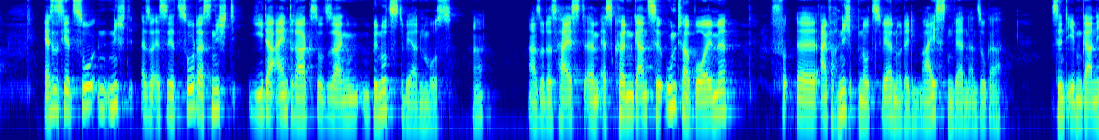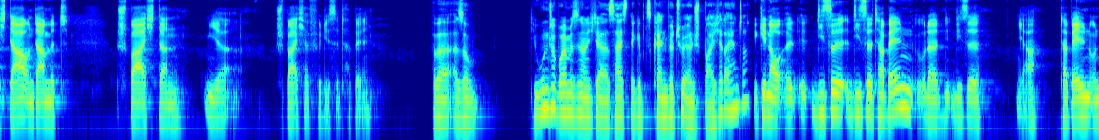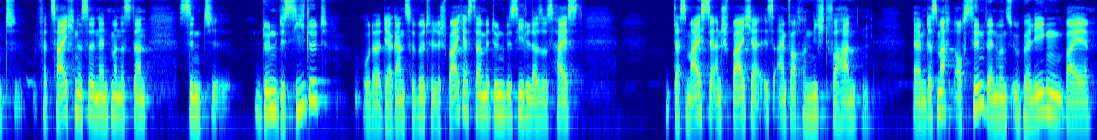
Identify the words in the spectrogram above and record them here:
Es ist jetzt so nicht, also es ist jetzt so, dass nicht jeder Eintrag sozusagen benutzt werden muss. Ne? Also das heißt, ähm, es können ganze Unterbäume äh, einfach nicht benutzt werden oder die meisten werden dann sogar sind eben gar nicht da und damit spare ich dann mir Speicher für diese Tabellen. Aber also die Unterbäume sind ja nicht da, das heißt, da gibt es keinen virtuellen Speicher dahinter? Genau, äh, diese, diese Tabellen oder diese ja, Tabellen und Verzeichnisse nennt man es dann, sind dünn besiedelt oder der ganze virtuelle Speicher ist damit dünn besiedelt. Also das heißt, das meiste an Speicher ist einfach nicht vorhanden. Ähm, das macht auch Sinn, wenn wir uns überlegen, bei,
